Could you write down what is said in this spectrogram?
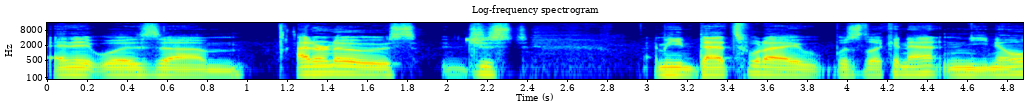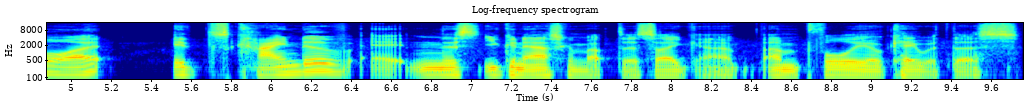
and it was um I don't know, it was just I mean that's what I was looking at, and you know what? It's kind of and this you can ask him about this. Like I'm fully okay with this,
